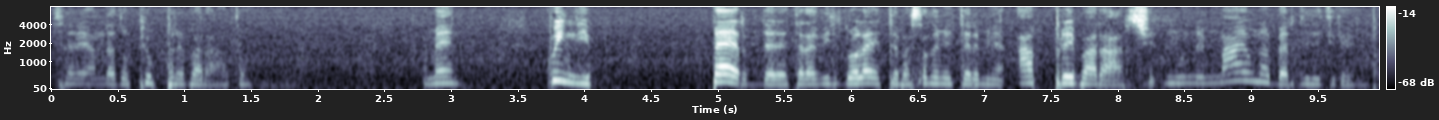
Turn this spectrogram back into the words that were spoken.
sarei andato più preparato. Amen. Quindi perdere, tra virgolette, passatemi il termine, a prepararci, non è mai una perdita di tempo.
